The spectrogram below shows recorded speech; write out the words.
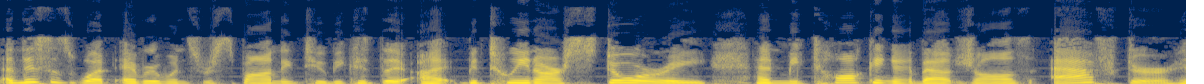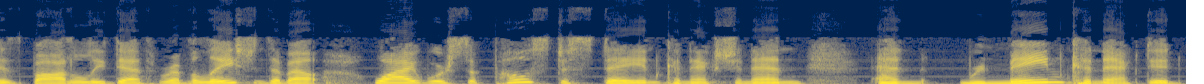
and this is what everyone's responding to because the, I, between our story and me talking about Jean's after his bodily death revelations about why we're supposed to stay in connection and, and remain connected,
